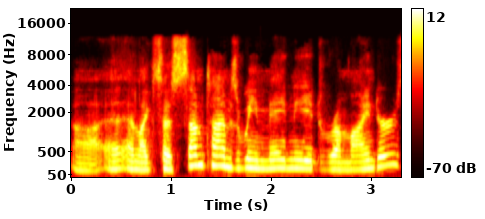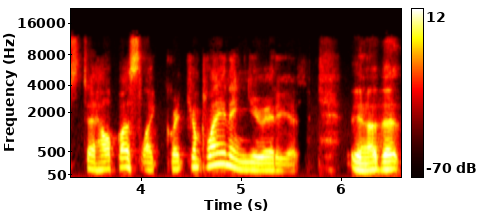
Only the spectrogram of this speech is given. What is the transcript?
Uh, and, and, like so sometimes we may need reminders to help us like quit complaining you idiot. You know that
